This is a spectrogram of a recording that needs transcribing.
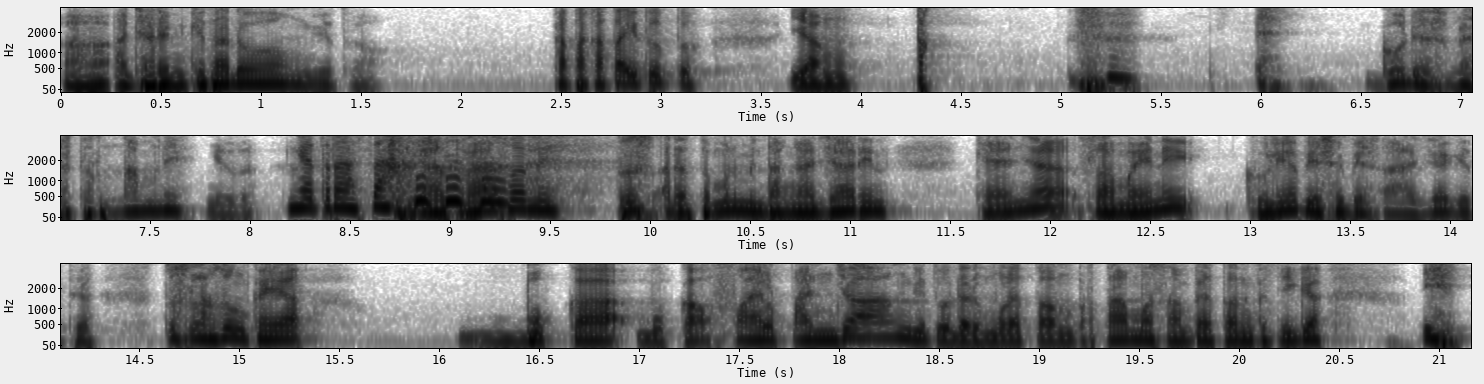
eh, ajarin kita dong gitu. Kata-kata itu tuh yang tek, eh, gue udah semester 6 nih gitu Nggak terasa. nggak terasa nih. Terus ada temen minta ngajarin. Kayaknya selama ini kuliah biasa-biasa aja gitu. Terus langsung kayak buka buka file panjang gitu dari mulai tahun pertama sampai tahun ketiga. Ih,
